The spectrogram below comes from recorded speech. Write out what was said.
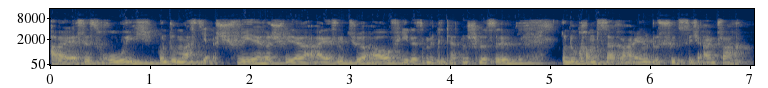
aber es ist ruhig und du machst die schwere, schwere Eisentür auf. Jedes Mitglied hat einen Schlüssel und du kommst da rein und du fühlst dich einfach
